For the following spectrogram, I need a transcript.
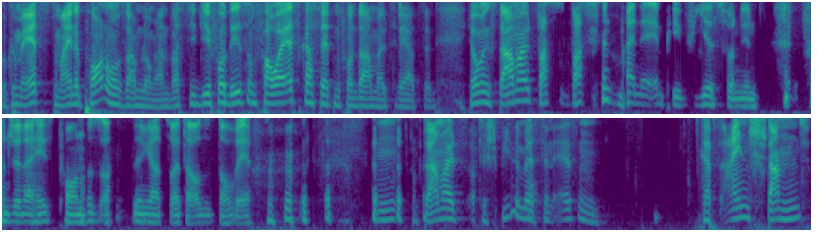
Gucke mir jetzt meine Pornosammlung an, was die DVDs und VHS-Kassetten von damals wert sind. Ich habe übrigens damals. Was, was sind meine MP4s von den von Jenna Hayes Pornos aus dem Jahr 2000 noch wert? Hm, damals auf der Spielemesse in Essen gab es einen Stand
